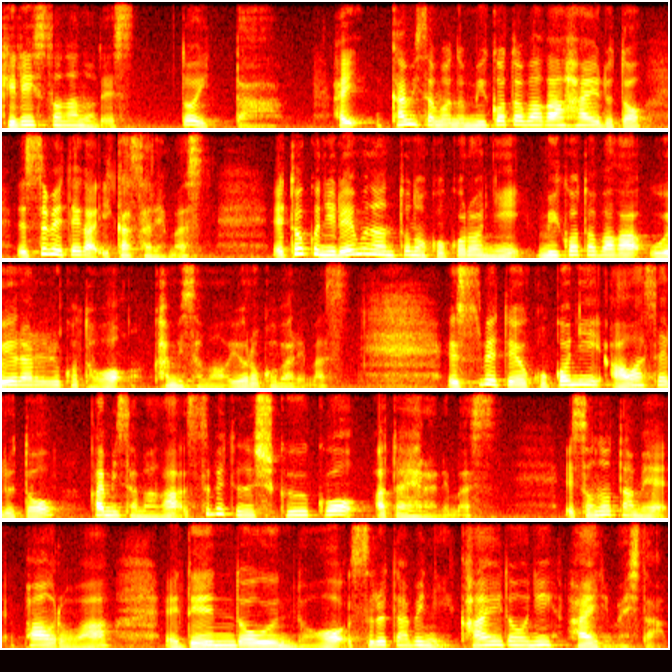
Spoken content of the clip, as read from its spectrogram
キリストなのです。と言った。はい。神様の御言葉が入ると全てが生かされます。特にレムナントの心に御言葉が植えられることを神様は喜ばれます。全てをここに合わせると神様が全ての祝福を与えられます。そのためパウロは伝道運動をするたびに街道に入りました。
